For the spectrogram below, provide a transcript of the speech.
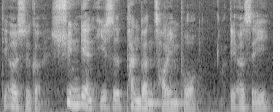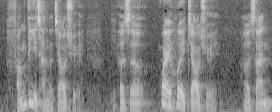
第二十个，训练医师判断超音波；第二十一，房地产的教学；第二十二，外汇教学；二三，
